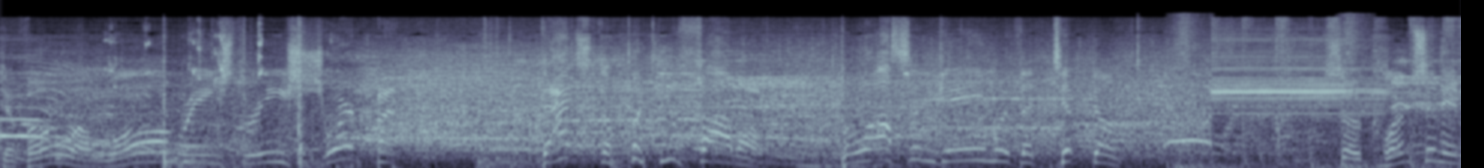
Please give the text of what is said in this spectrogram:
DeVoe, a long-range three, short, but that's the one you follow. Blossom game with a tip dunk. So Clemson in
